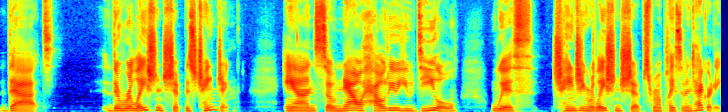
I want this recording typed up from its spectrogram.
that the relationship is changing. And so now, how do you deal with changing relationships from a place of integrity?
